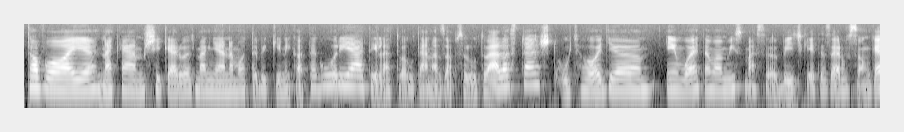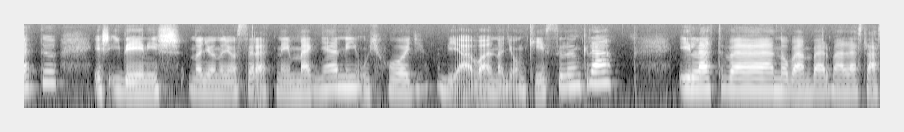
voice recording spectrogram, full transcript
Tavaly nekem sikerült megnyernem ott a bikini kategóriát, illetve utána az abszolút választást, úgyhogy én voltam a Miss Muscle Beach 2022, és idén is nagyon-nagyon szeretném megnyerni, úgyhogy diával nagyon készülünk rá, illetve novemberben lesz Las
